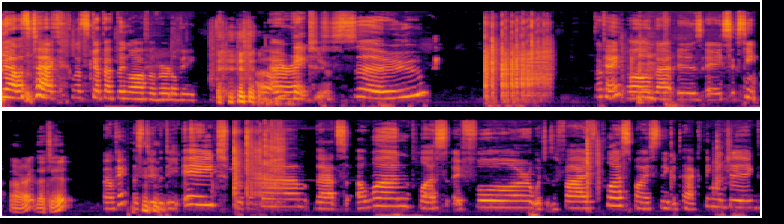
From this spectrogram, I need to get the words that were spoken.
yeah, let's attack. Let's get that thing off of Ertleby. All right. So. Okay, well, that is a 16. All right, that's a hit. Okay, let's do the d8. Ba-ba-bam. That's a 1 plus a 4, which is a 5, plus my sneak attack thingamajig.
